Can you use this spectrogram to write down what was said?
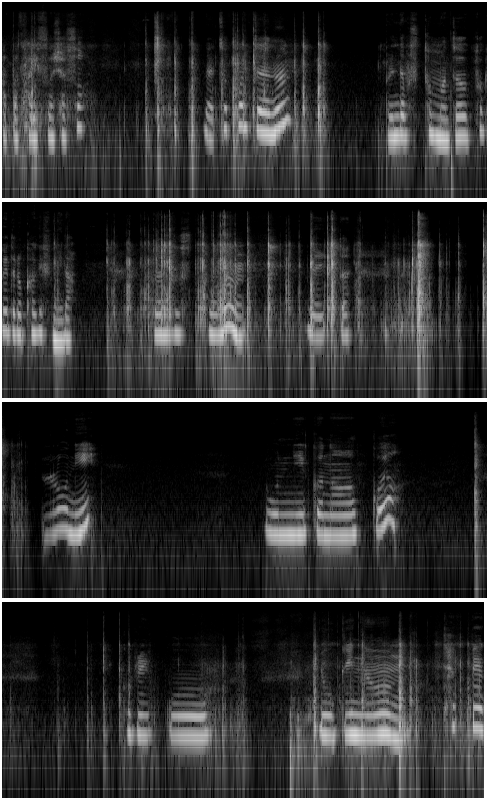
아빠 다 있으셔서 네, 첫 번째는 브랜드 스톤 먼저 소개해드리도록 하겠습니다. 브랜드 스톤은 네, 일단 로니 로니가 나왔고요. 그리고 여기는 택배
